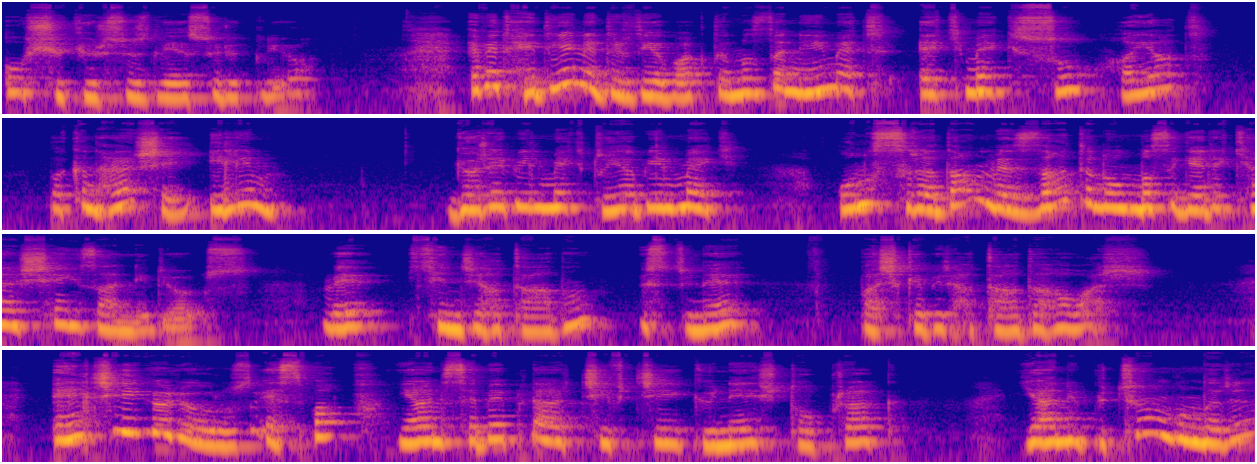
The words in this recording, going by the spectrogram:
o şükürsüzlüğe sürüklüyor. Evet hediye nedir diye baktığımızda nimet, ekmek, su, hayat. Bakın her şey, ilim, görebilmek, duyabilmek. Onu sıradan ve zaten olması gereken şey zannediyoruz. Ve ikinci hatanın üstüne başka bir hata daha var. Elçiyi görüyoruz. Esbab yani sebepler, çiftçi, güneş, toprak. Yani bütün bunları,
